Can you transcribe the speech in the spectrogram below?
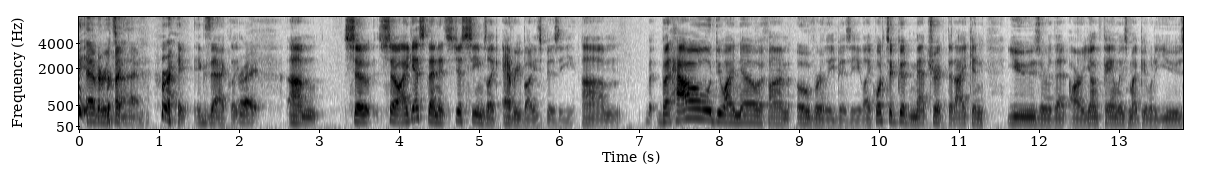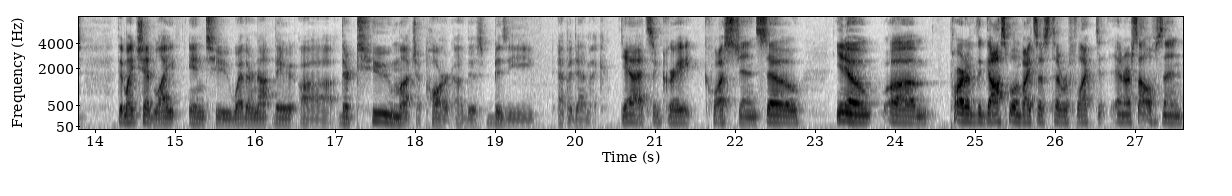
every Right. time. right exactly. Right. Um so so i guess then it just seems like everybody's busy. Um but, but how do I know if I'm overly busy? Like, what's a good metric that I can use or that our young families might be able to use that might shed light into whether or not they uh, they're too much a part of this busy epidemic? Yeah, it's a great question. So, you know, um, part of the gospel invites us to reflect in ourselves, and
